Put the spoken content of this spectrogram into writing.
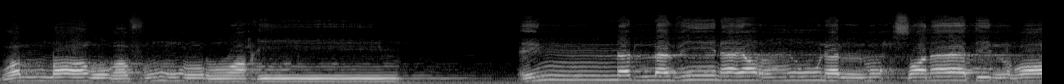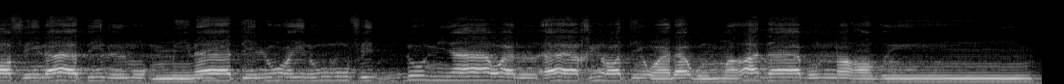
وَاللَّهُ غَفُورٌ رَّحِيمٌ. إِنَّ الَّذِينَ يَرْمُونَ الْمُحْصَنَاتِ الْغَافِلَاتِ الْمُؤْمِنَاتِ لُعِنُوا فِي الدُّنْيَا وَالْآخِرَةِ وَلَهُمْ عَذَابٌ عَظِيمٌ.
